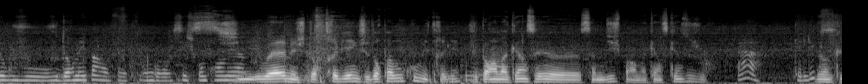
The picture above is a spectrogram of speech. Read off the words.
Donc vous, vous dormez pas en fait, en gros, si je comprends bien. ouais, mais je dors très bien. Je dors pas beaucoup, mais très bien. Je pars en vacances samedi, je pars en vacances 15 jours. Ah quel luxe. Donc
